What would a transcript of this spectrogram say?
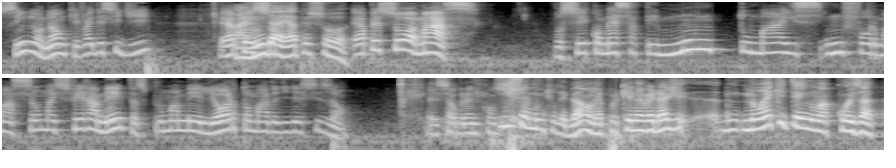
Sim ou não? Quem vai decidir é a Ainda pessoa. é a pessoa. É a pessoa, mas você começa a ter muito mais informação, mais ferramentas para uma melhor tomada de decisão. Esse é o grande conceito. Isso é muito legal, né? Porque na verdade não é que tem uma coisa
